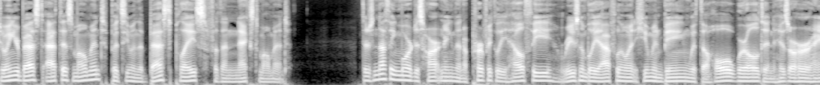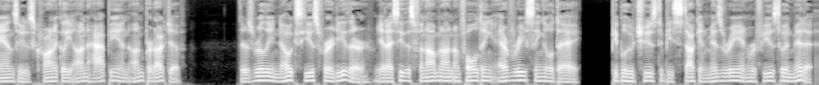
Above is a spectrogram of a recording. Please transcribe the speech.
Doing your best at this moment puts you in the best place for the next moment. There's nothing more disheartening than a perfectly healthy, reasonably affluent human being with the whole world in his or her hands who's chronically unhappy and unproductive. There's really no excuse for it either, yet I see this phenomenon unfolding every single day. People who choose to be stuck in misery and refuse to admit it.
